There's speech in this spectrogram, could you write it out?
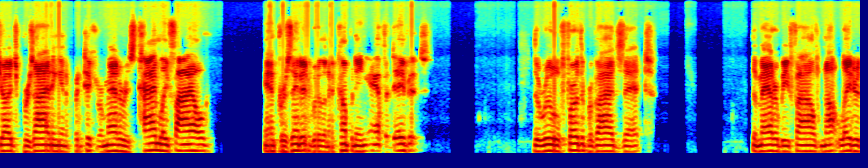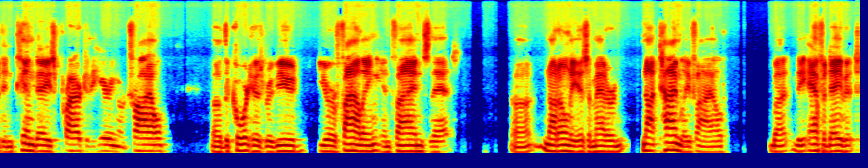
judge presiding in a particular matter is timely filed and presented with an accompanying affidavit. The rule further provides that the matter be filed not later than 10 days prior to the hearing or trial. Uh, the court has reviewed your filing and finds that uh, not only is a matter not timely filed, but the affidavit,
